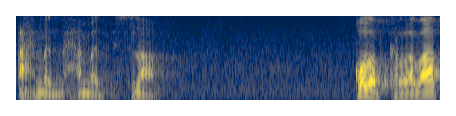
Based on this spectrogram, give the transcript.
axmed maxamed islaam. Qodobka labaad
